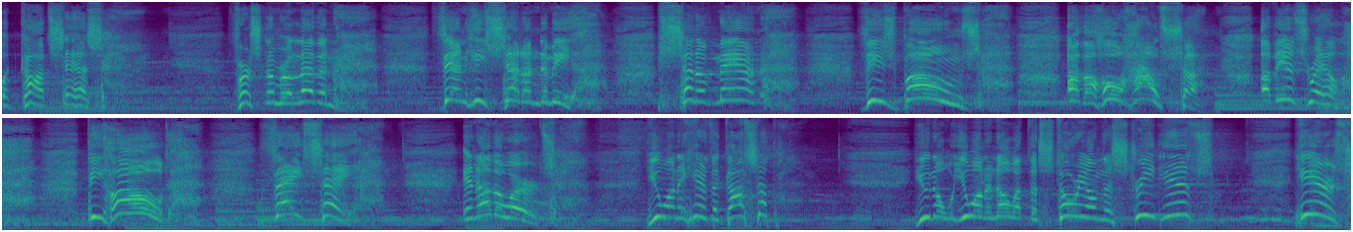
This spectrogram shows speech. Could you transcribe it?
what God says. Verse number 11 Then he said unto me, Son of man, these bones are the whole house of Israel. Behold, they say. In other words, you want to hear the gossip? You know, you want to know what the story on the street is? Here's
